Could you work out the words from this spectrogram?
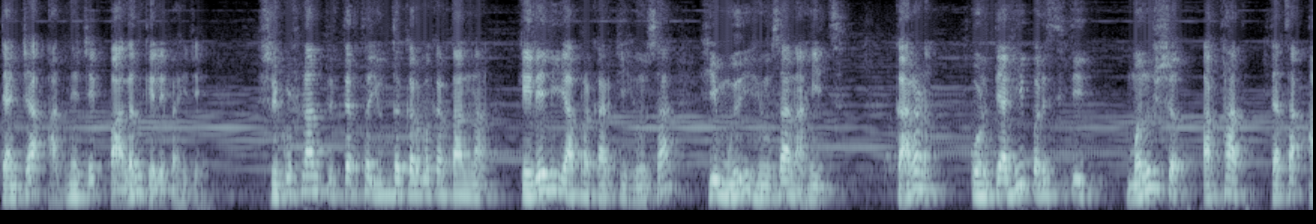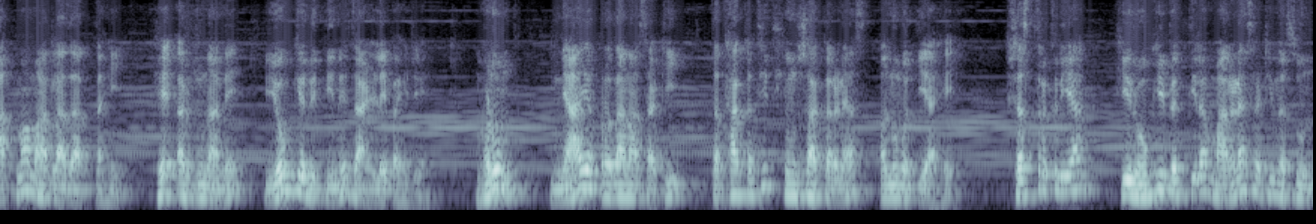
त्यांच्या आज्ञेचे पालन केले पाहिजे. श्रीकृष्णांप्रित्यर्थ युद्ध कर्म करताना केलेली या प्रकारची हिंसा ही मुळी हिंसा नाहीच. कारण कोणत्याही परिस्थितीत मनुष्य अर्थात त्याचा आत्मा मारला जात नाही हे अर्जुनाने योग्य रीतीने जाणले पाहिजे. म्हणून न्याय प्रदानासाठी तथाकथित हिंसा करण्यास अनुमती आहे. शस्त्रक्रिया ही रोगी व्यक्तीला मारण्यासाठी नसून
